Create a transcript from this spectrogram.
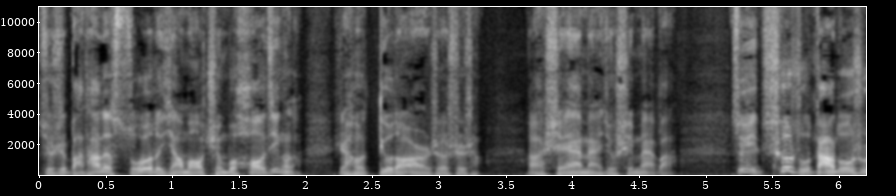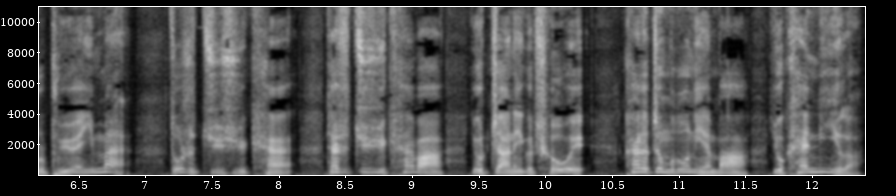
就是把他的所有的羊毛全部薅尽了，然后丢到二手车市场啊，谁爱买就谁买吧。所以车主大多数不愿意卖，都是继续开。但是继续开吧，又占了一个车位，开了这么多年吧，又开腻了，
